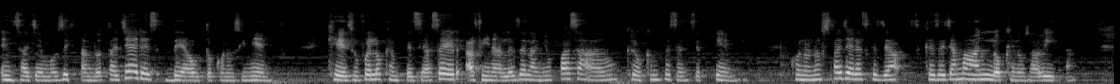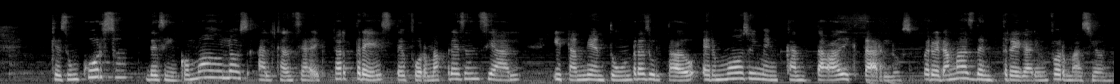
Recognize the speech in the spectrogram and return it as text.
ensayemos dictando talleres de autoconocimiento, que eso fue lo que empecé a hacer a finales del año pasado, creo que empecé en septiembre, con unos talleres que, ya, que se llamaban Lo que nos habita, que es un curso de cinco módulos, alcancé a dictar tres de forma presencial y también tuvo un resultado hermoso y me encantaba dictarlos, pero era más de entregar información,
